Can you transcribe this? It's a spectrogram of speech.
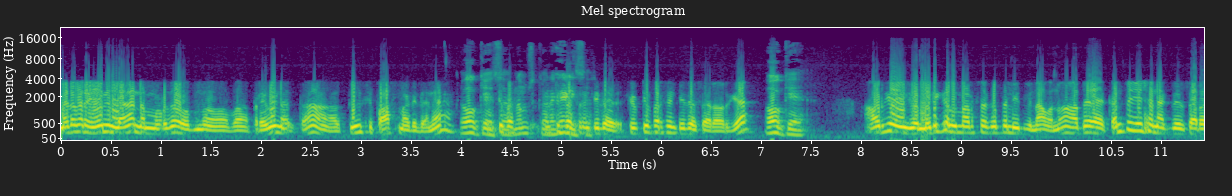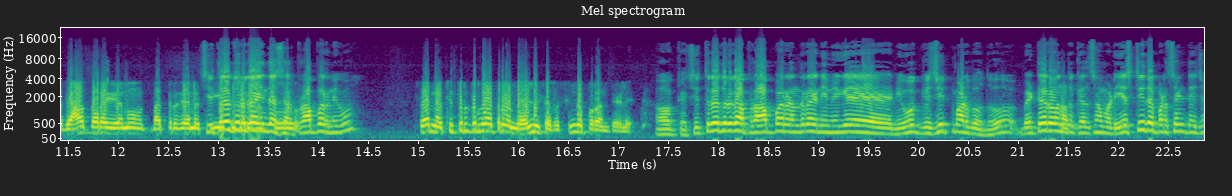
ಮೇಡಮ್ ಏನಿಲ್ಲ ನಮ್ಮ ಹುಡುಗ ಒಬ್ಬ ಪ್ರವೀಣ್ ಅಂತ ಪಿ ಯು ಸಿ ಪಾಸ್ ಮಾಡಿದ್ದಾನೆ ಓಕೆ ಸರ್ ನಮಸ್ಕಾರ ಹೇಳಿ ಸರ್ ಇದೆ ಫಿಫ್ಟಿ ಪರ್ಸೆಂಟ್ ಇದೆ ಸರ್ ಅವ್ರಿಗೆ. ಓಕೆ ಅವ್ರಿಗೆ ಈಗ ಮೆಡಿಕಲ್ ಮಾಡ್ಸಕತ್ತಲ್ಲಿ ಇದ್ವಿ ನಾವು ಅದೇ ಕನ್ಫ್ಯೂಷನ್ ಆಗ್ತಿದೆ ಸರ್ ಅದು ಯಾವ ತರ ಏನು ಮತ್ತೆ ಏನು ಚಿತ್ರದುರ್ಗ ಇಂದ ಸರ್ ಪ್ರಾಪರ್ ನೀವು? ಸರ್ ನಾ ಚಿತ್ರದುರ್ಗ ಹತ್ರ ಒಂದು ಹಳ್ಳಿ ಸರ್ ಸಿಂಗಾಪುರ ಅಂತ ಹೇಳಿ. ಓಕೆ ಚಿತ್ರದುರ್ಗ ಪ್ರಾಪರ್ ಅಂದ್ರೆ ನಿಮಗೆ ನೀವು ಹೋಗಿ ವಿಸಿಟ್ ಮಾಡ್ಬೋದು. ಬೆಟರ್ ಒಂದು ಕೆಲಸ ಮಾಡಿ. ಎಷ್ಟಿದೆ ಪರ್ಸೆಂಟೇಜ್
